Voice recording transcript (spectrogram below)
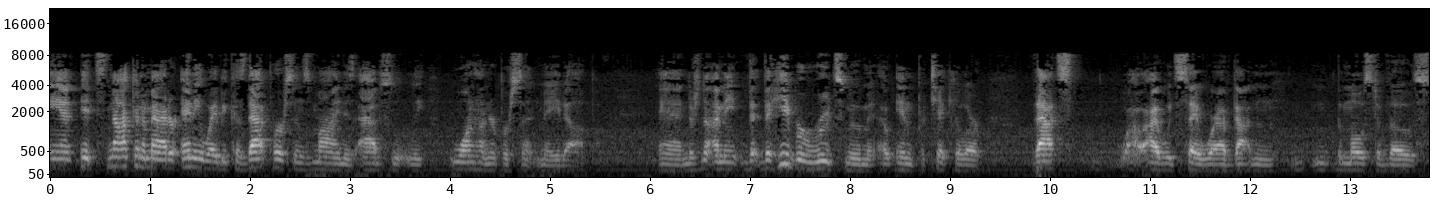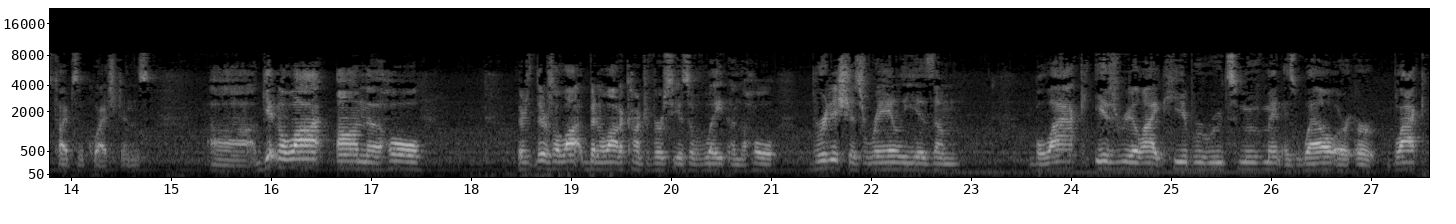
And it's not going to matter anyway because that person's mind is absolutely 100% made up. And there's no, I mean, the, the Hebrew roots movement in particular, that's, I would say, where I've gotten the most of those types of questions. Uh, getting a lot on the whole. There's there's a lot been a lot of controversy as of late on the whole British Israelism, black Israelite Hebrew roots movement as well, or, or black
